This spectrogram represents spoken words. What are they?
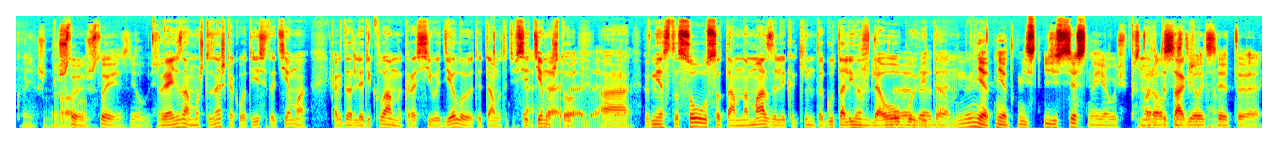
конечно. А что, что я сделал? Ну, я не знаю, может, ты знаешь, как вот есть эта тема, когда для рекламы красиво делают, и там вот эти все да, темы, да, что да, да, а, да. вместо соуса там намазали каким-то гуталином для обуви. Да, там. Да. Ну, нет, нет, естественно, я очень постарался может, сделать же, это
